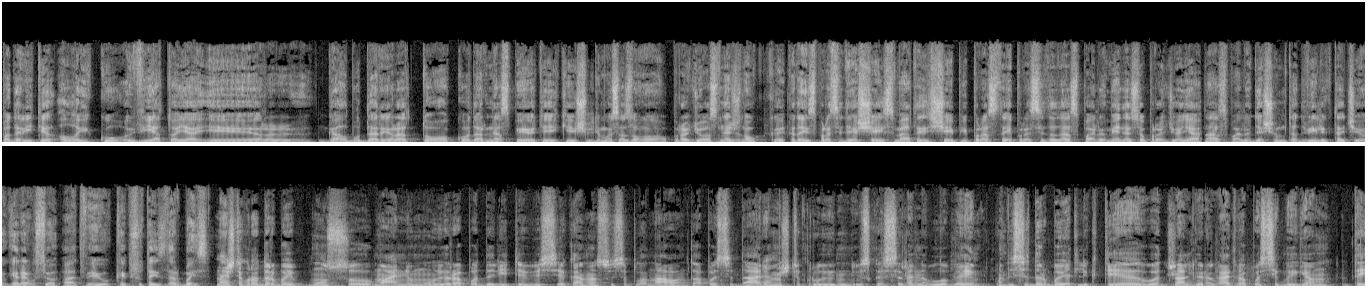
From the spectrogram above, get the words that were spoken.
padaryti laiku vietoje ir galbūt dar yra to, ko dar nespėjote iki šildymo sezono pradžios, nežinau, kada jis prasidės šiais metais, šiaip įprastai prasideda spalio mėnesio pradžioje, na, spalio 10-12, čia jau geriausio atveju, kaip su tais darbais. Na, iš tikrųjų, darbai mūsų manimų yra padaryti visi, ką mes susiplanavom, tą pasidarėm. Iš tikrųjų viskas yra neblogai, visi darbai atlikti, Žalgerio gatvę pasibaigiam. Tai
